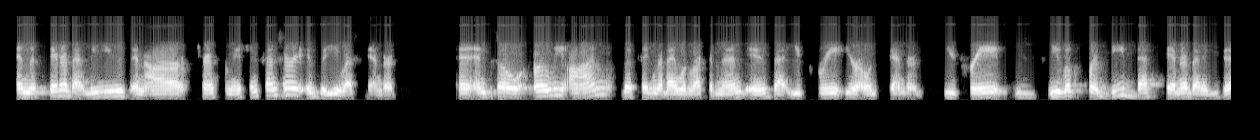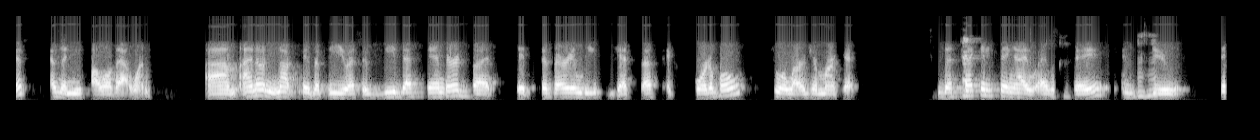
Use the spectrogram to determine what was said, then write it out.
and the standard that we use in our transformation center is the US standard. And, and, so early on, the thing that I would recommend is that you create your own standards. You create, you look for the best standard that exists, and then you follow that one. Um, I don't not say that the US is the best standard, but it the very least gets us exportable to a larger market. The second thing I, I would say is mm-hmm. to think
